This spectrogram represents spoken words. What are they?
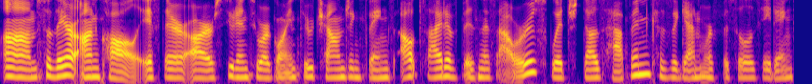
Um, so they are on call if there are students who are going through challenging things outside of business hours, which does happen because, again, we're facilitating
